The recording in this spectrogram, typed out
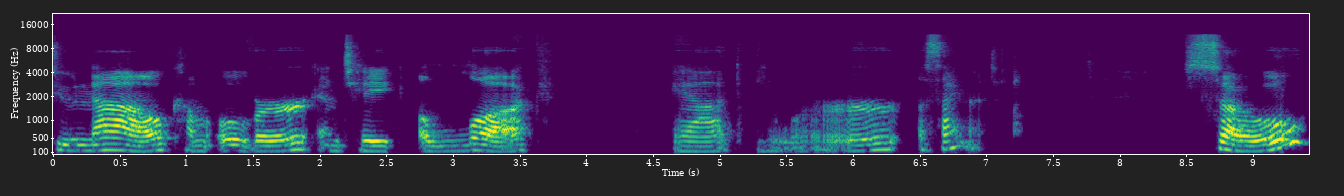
to now come over and take a look at your assignment. So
